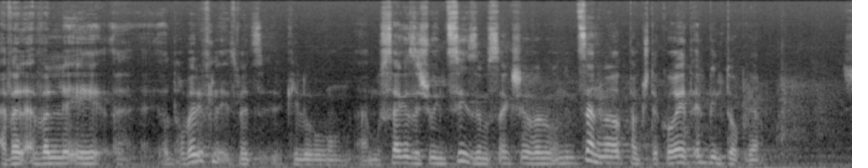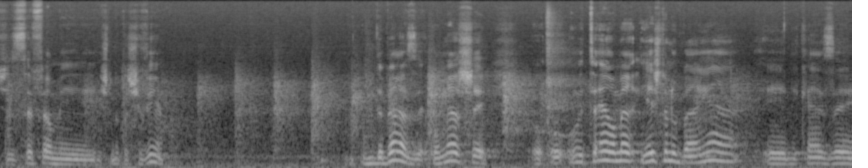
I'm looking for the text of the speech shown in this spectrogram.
אבל, אבל עוד הרבה לפני, זאת אומרת, כאילו, המושג הזה שהוא המציא זה מושג שהוא נמצא, אני אומר עוד פעם, כשאתה קורא את אלבין טופלר, שזה ספר משנות ה-70, הוא מדבר על זה, הוא אומר ש... הוא, הוא מתאר, הוא אומר, יש לנו בעיה, אה, נקרא לזה,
